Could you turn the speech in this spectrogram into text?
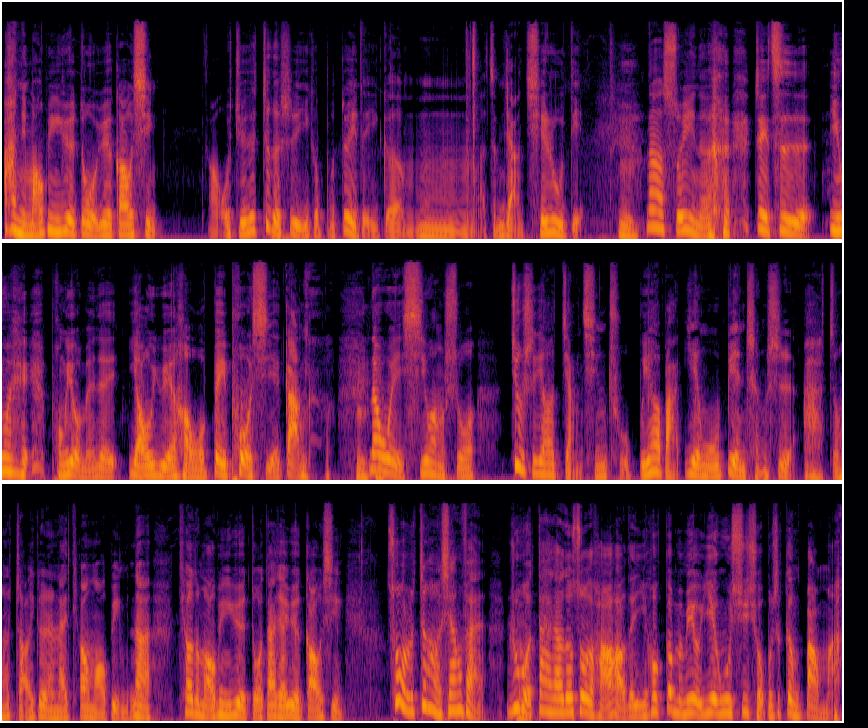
啊你毛病越多我越高兴啊，我觉得这个是一个不对的一个嗯怎么讲切入点。嗯，那所以呢，这次因为朋友们的邀约哈，我被迫斜杠，那我也希望说。就是要讲清楚，不要把厌恶变成是啊，总要找一个人来挑毛病。那挑的毛病越多，大家越高兴。错了，正好相反。如果大家都做的好好的，以后根本没有厌恶需求，不是更棒吗？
